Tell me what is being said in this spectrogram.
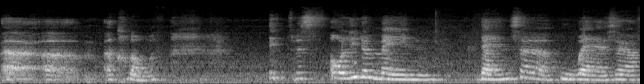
uh, uh, a cloth. It was only the main dancer who wears a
